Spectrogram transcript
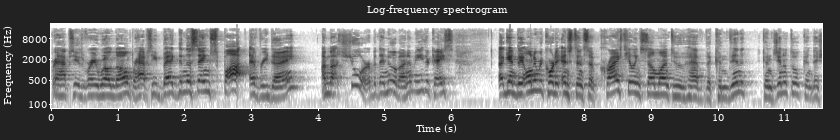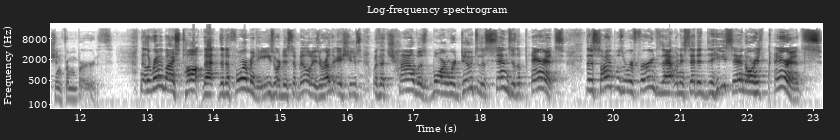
Perhaps he was very well known. Perhaps he begged in the same spot every day. I'm not sure, but they knew about him. In either case, again, the only recorded instance of Christ healing someone to have the congenital condition from birth. Now, the rabbis taught that the deformities or disabilities or other issues when a child was born were due to the sins of the parents. The disciples were referring to that when they said, Did he sin or his parents?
